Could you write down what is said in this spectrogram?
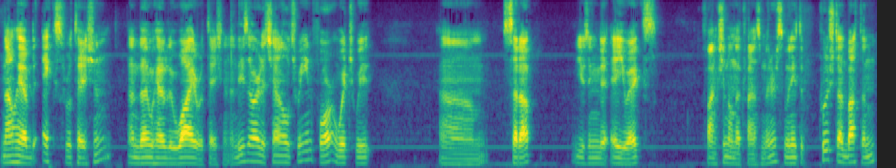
Now we have the X rotation and then we have the Y rotation. And these are the channel 3 and 4, which we um, set up using the AUX function on the transmitter. So we need to push that button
